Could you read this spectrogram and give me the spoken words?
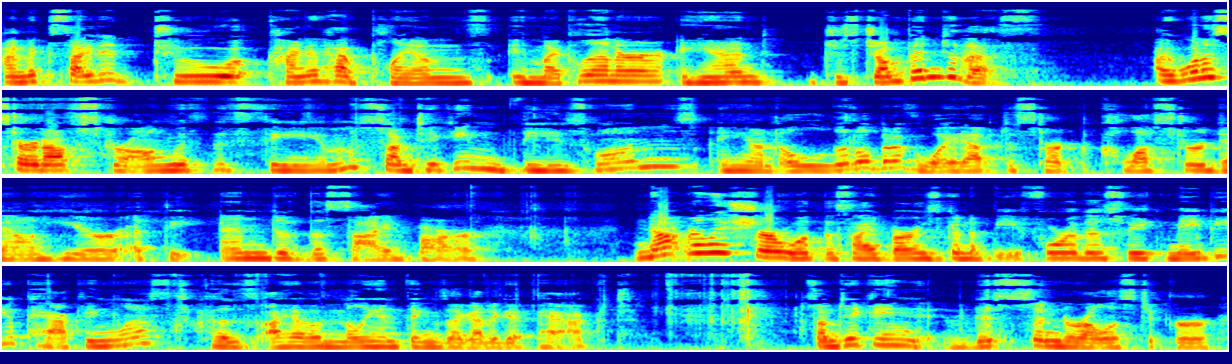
I'm excited to kind of have plans in my planner and just jump into this. I want to start off strong with the theme, so I'm taking these ones and a little bit of whiteout to start the cluster down here at the end of the sidebar not really sure what the sidebar is going to be for this week. Maybe a packing list because I have a million things I got to get packed. So I'm taking this Cinderella sticker.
